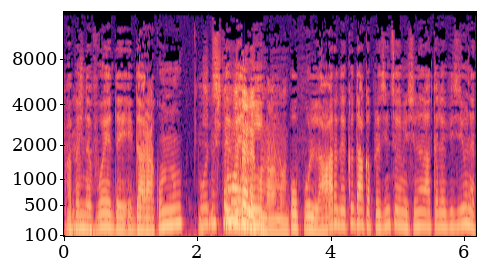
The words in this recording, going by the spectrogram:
avem firește. nevoie de ei. Dar acum nu poți niște modele, deveni până la urmă. popular decât dacă prezinți o emisiune la televiziune.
